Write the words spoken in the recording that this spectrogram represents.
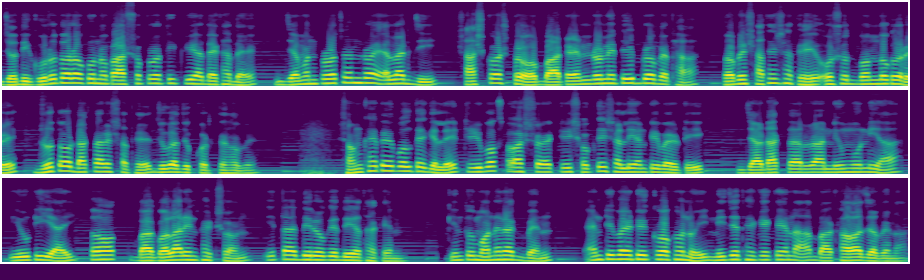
যদি গুরুতর কোনো পার্শ্ব প্রতিক্রিয়া দেখা দেয়, যেমন প্রচণ্ড অ্যালার্জি, শ্বাসকষ্ট বা টেন্ডনে তীব্র ব্যথা তবে সাথে সাথে ওষুধ বন্ধ করে দ্রুত ডাক্তারের সাথে যোগাযোগ করতে হবে। সংক্ষেপে বলতে গেলে ট্রিবক্স পাঁচশো একটি শক্তিশালী অ্যান্টিবায়োটিক যা ডাক্তাররা নিউমোনিয়া, ইউটিআই, ত্বক বা গলার ইনফেকশন ইত্যাদি রোগে দিয়ে থাকেন। কিন্তু মনে রাখবেন, অ্যান্টিবায়োটিক কখনোই নিজে থেকে কেনা বা খাওয়া যাবে না।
